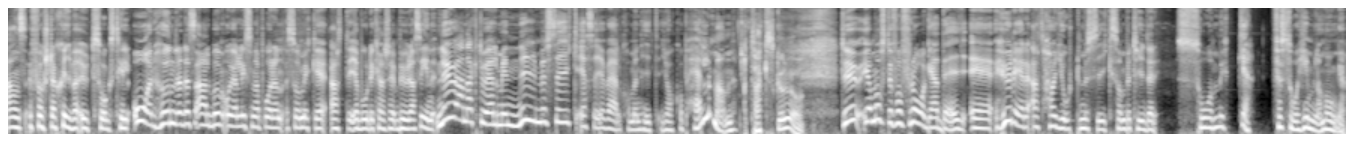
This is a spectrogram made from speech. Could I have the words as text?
Hans första skiva utsågs till århundradets album och jag lyssnar på den så mycket att jag borde kanske buras in. Nu är han aktuell med ny musik. Jag säger välkommen hit, Jakob Hellman. Tack ska du ha. Du, jag måste få fråga dig, eh, hur är det att ha gjort musik som betyder så mycket för så himla många?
